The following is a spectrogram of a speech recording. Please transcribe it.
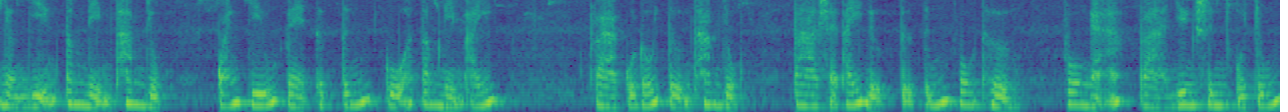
nhận diện tâm niệm tham dục, quán chiếu về thực tính của tâm niệm ấy. Và của đối tượng tham dục, ta sẽ thấy được tự tính vô thường, vô ngã và duyên sinh của chúng,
